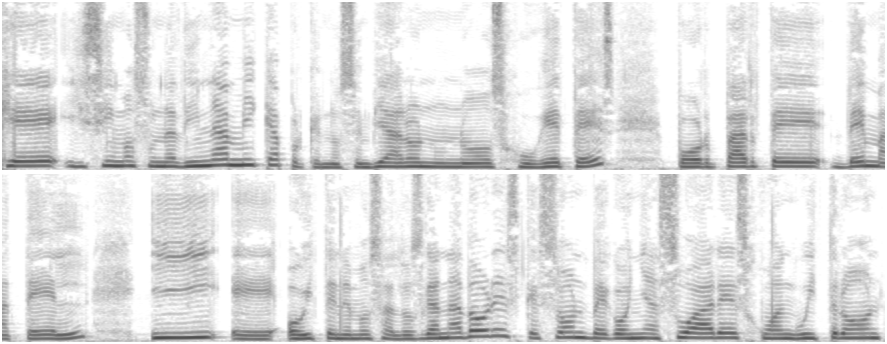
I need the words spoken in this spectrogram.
que hicimos una dinámica porque nos enviaron unos juguetes por parte de Mattel y eh, hoy tenemos a los ganadores que son Begoña Suárez, Juan Huitrón.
